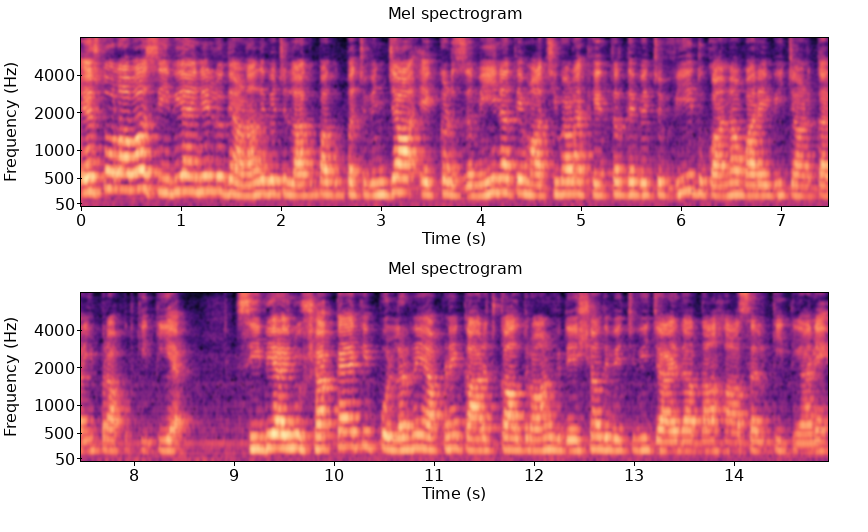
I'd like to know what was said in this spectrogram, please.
ਇਸ ਤੋਂ ਇਲਾਵਾ ਸੀਬੀਆਈ ਨੇ ਲੁਧਿਆਣਾ ਦੇ ਵਿੱਚ ਲਗਭਗ 55 ਏਕੜ ਜ਼ਮੀਨ ਅਤੇ ਮਾਚੀਵਾੜਾ ਖੇਤਰ ਦੇ ਵਿੱਚ 20 ਦੁਕਾਨਾਂ ਬਾਰੇ ਵੀ ਜਾਣਕਾਰੀ ਪ੍ਰਾਪਤ ਕੀਤੀ ਹੈ। ਸੀਬੀਆਈ ਨੂੰ ਸ਼ੱਕ ਹੈ ਕਿ ਭੁੱਲਰ ਨੇ ਆਪਣੇ ਕਾਰਜਕਾਲ ਦੌਰਾਨ ਵਿਦੇਸ਼ਾਂ ਦੇ ਵਿੱਚ ਵੀ ਜਾਇਦਾਦਾਂ ਹਾਸਲ ਕੀਤੀਆਂ ਨੇ।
